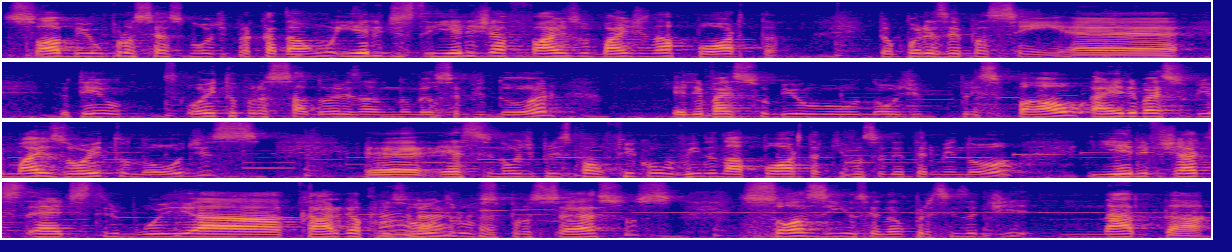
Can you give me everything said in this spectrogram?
sobe um processo Node para cada um e ele, e ele já faz o bind na porta. Então, por exemplo, assim, é, eu tenho oito processadores no meu servidor, ele vai subir o node principal, aí ele vai subir mais oito nodes. É, esse node principal fica ouvindo na porta que você determinou e ele já é, distribui a carga para os outros processos sozinho. Você não precisa de nada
